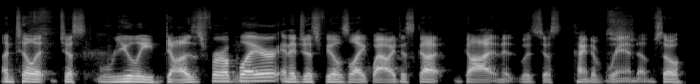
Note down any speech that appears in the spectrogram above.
until it just really does for a player and it just feels like wow i just got got and it was just kind of random. So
